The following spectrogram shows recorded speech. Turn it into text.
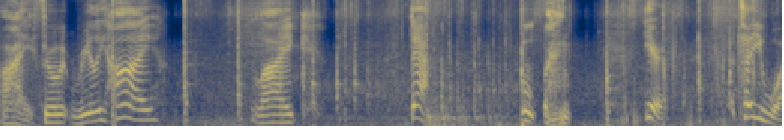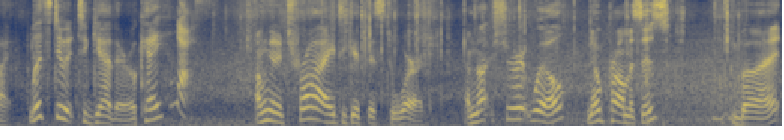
All right, throw it really high. Like that. Ooh. Here, I'll tell you what. Let's do it together, okay? Yes. I'm gonna try to get this to work. I'm not sure it will, no promises, but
